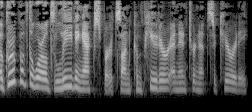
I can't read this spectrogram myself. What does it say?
A group of the world's leading experts on computer and internet security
